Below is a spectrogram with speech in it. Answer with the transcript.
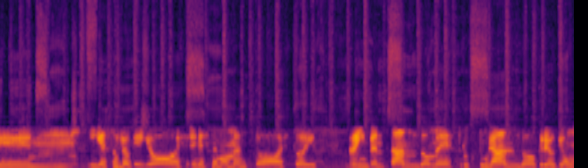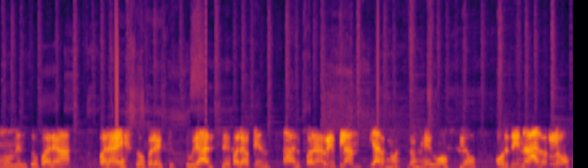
Em, y eso es lo que yo en este momento estoy reinventándome, estructurando, creo que es un momento para, para eso, para estructurarse, para pensar, para replantear nuestros negocios, ordenarlos.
